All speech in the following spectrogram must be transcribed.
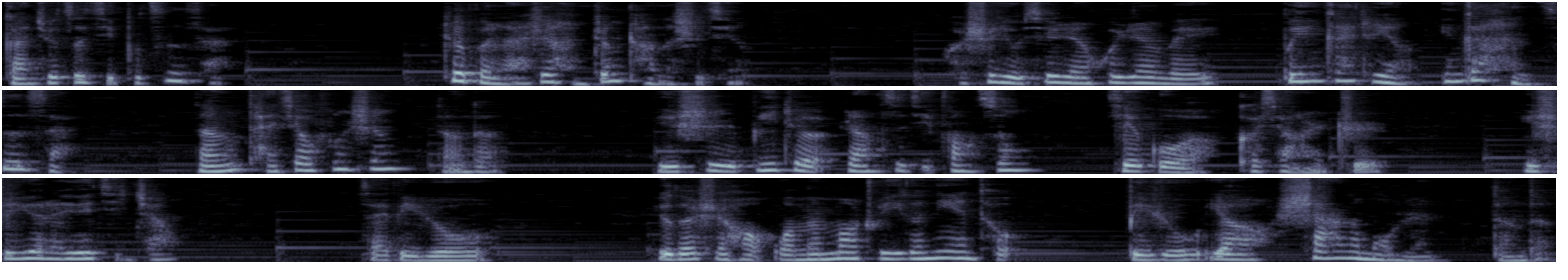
感觉自己不自在，这本来是很正常的事情。可是有些人会认为不应该这样，应该很自在，能谈笑风生等等，于是逼着让自己放松，结果可想而知。于是越来越紧张。再比如，有的时候我们冒出一个念头，比如要杀了某人等等。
